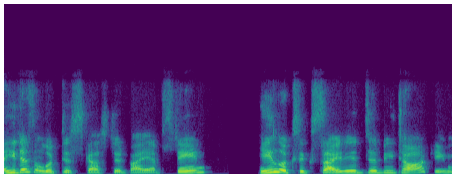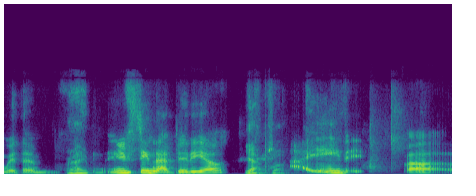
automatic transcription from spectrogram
he doesn't look disgusted by Epstein. He looks excited to be talking with him. Right. You've seen that video. Yeah. So. I, uh,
